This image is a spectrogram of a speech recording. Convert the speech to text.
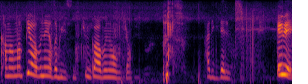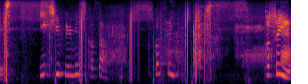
kanalıma bir abone yazabilirsin. Çünkü abone olacağım. Hadi gidelim. Evet. İlk şifremiz kasa. Kasayı. Kasayı.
